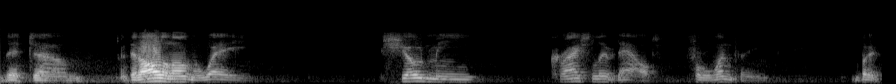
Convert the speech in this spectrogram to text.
that um, that all along the way showed me Christ lived out for one thing, but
